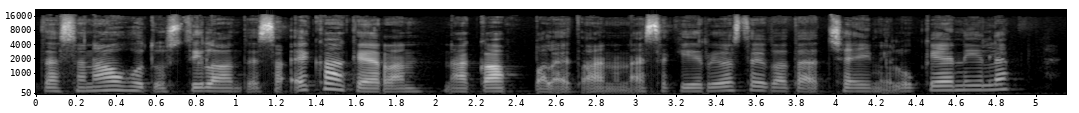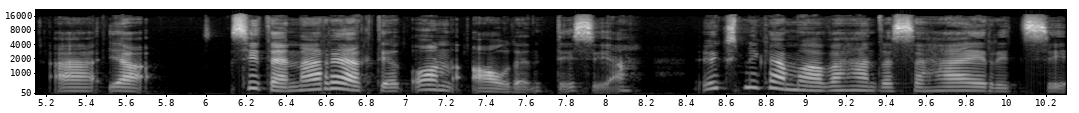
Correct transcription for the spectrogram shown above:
tässä nauhoitustilanteessa eka kerran nämä kappaleet aina näissä kirjoista, joita tämä Jamie lukee niille. Ää, ja siten nämä reaktiot on autenttisia. Yksi, mikä mua vähän tässä häiritsi,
